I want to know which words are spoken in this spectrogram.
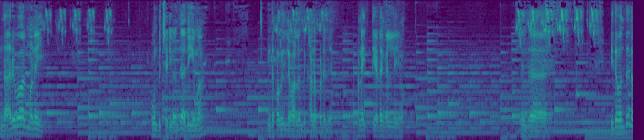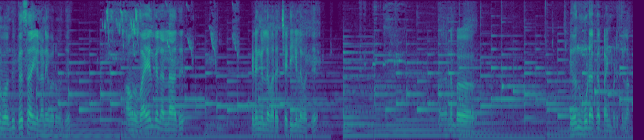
இந்த அருவாள் மனை பூண்டு செடி வந்து அதிகமாக இந்த பகுதியில் வளர்ந்து காணப்படுது. அனைத்து இடங்கள்லையும். இந்த இதை வந்து நம்ம வந்து விவசாயிகள் அனைவரும் வந்து அவங்க வயல்கள் அல்லாது இடங்களில் வர செடிகளை வந்து நம்ம இது வந்து மூடாக்காக பயன்படுத்தலாம்.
